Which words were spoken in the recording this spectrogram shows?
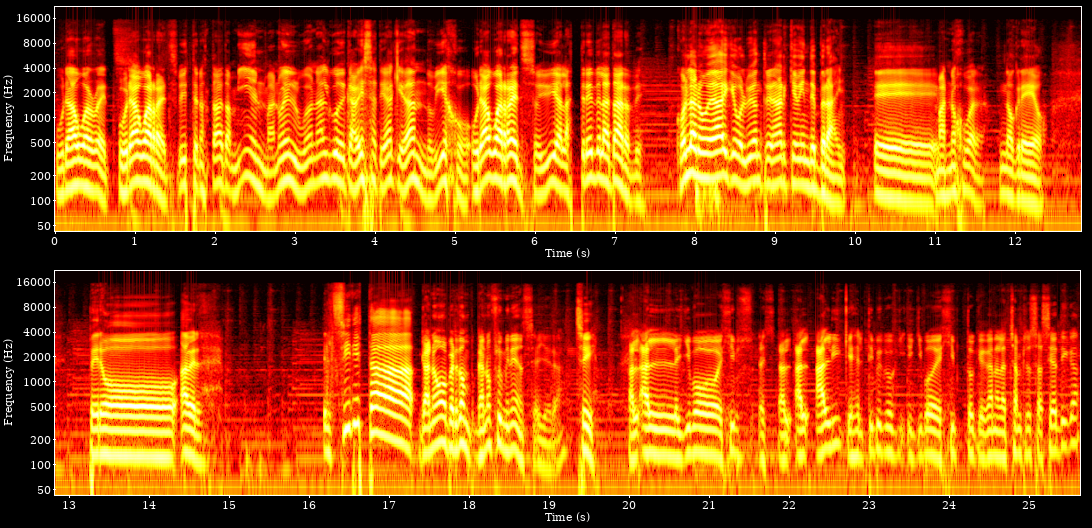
Urawa Reds. Urawa Reds, viste, no estaba tan bien, Manuel, weón. Algo de cabeza te va quedando, viejo. Urawa Reds, hoy día a las 3 de la tarde. Con la novedad de que volvió a entrenar Kevin De Bruyne. Eh, Más no jugará. No creo. Pero, a ver. El City está... Ganó, perdón, ganó Fluminense ayer, ¿ah? Sí. Al, al equipo egipcio, al, al Ali, que es el típico equi- equipo de Egipto que gana la Champions Asiática.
